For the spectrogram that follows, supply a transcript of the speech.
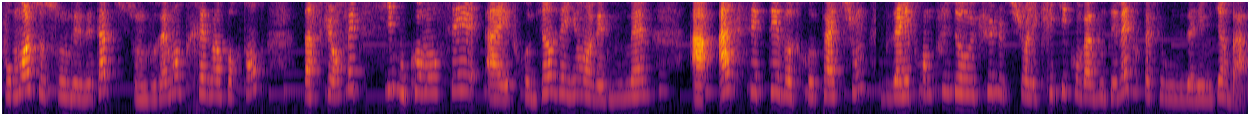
Pour moi, ce sont des étapes qui sont vraiment très importantes parce qu'en en fait, si vous commencez à être bienveillant avec vous-même, à accepter votre passion, vous allez prendre plus de recul sur les critiques qu'on va vous émettre parce que vous allez vous dire bah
